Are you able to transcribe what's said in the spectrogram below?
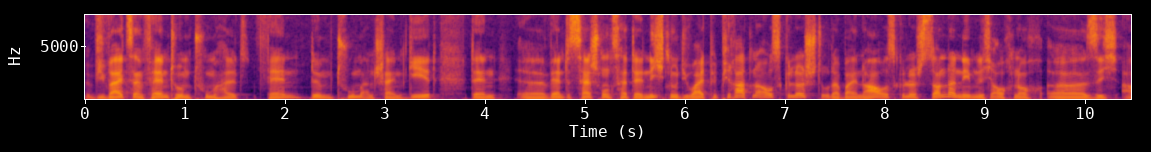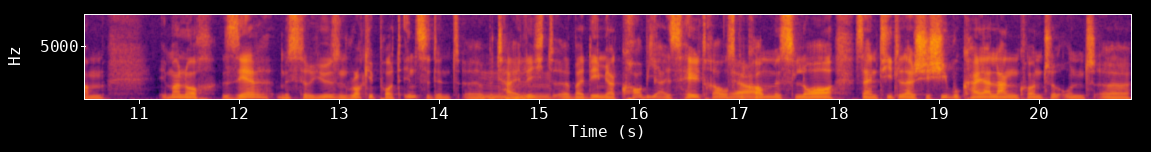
wie weit sein Phantomtum halt, Fandomtum anscheinend geht, denn äh, während des Zeitsprungs hat er nicht nur die Whitebeard-Piraten ausgelöscht oder beinahe ausgelöscht, sondern nämlich auch noch äh, sich am immer noch sehr mysteriösen Rocky Port Incident äh, Mhm. beteiligt, äh, bei dem ja Corby als Held rausgekommen ist, Law seinen Titel als Shishibukai erlangen konnte und äh,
